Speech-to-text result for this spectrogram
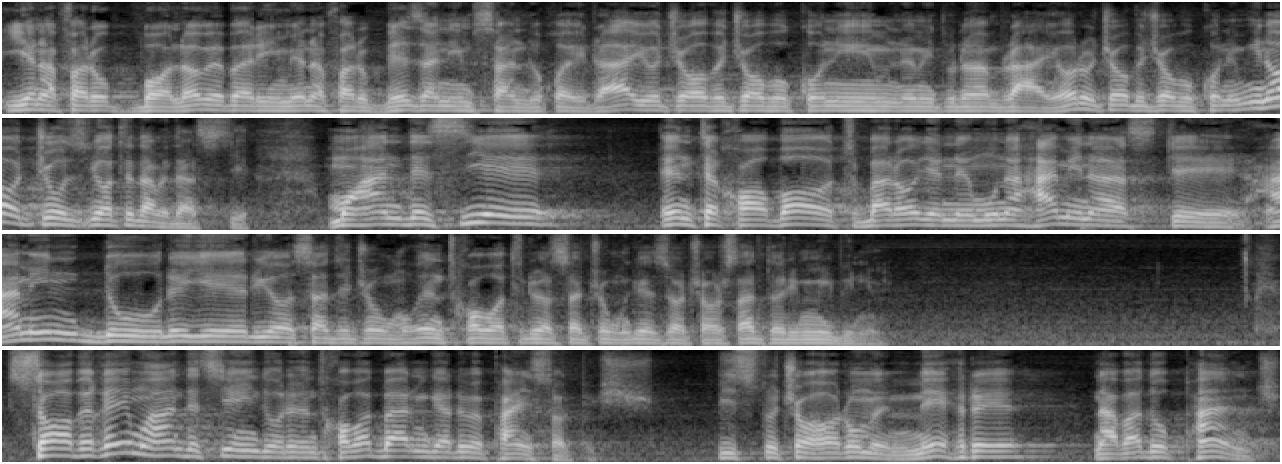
یه نفر رو بالا ببریم یه نفر رو بزنیم صندوق های رأی رو جا به جا بکنیم نمی‌دونم رأی ها رو جا به جا بکنیم. اینا جزئیات دم دستیه. مهندسی انتخابات برای نمونه همین است که همین دوره ریاست جمهور انتخابات ریاست جمهوری 1400 داریم می‌بینیم. سابقه مهندسی این دوره انتخابات برمیگرده به پنج سال پیش. 24 مهر 95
